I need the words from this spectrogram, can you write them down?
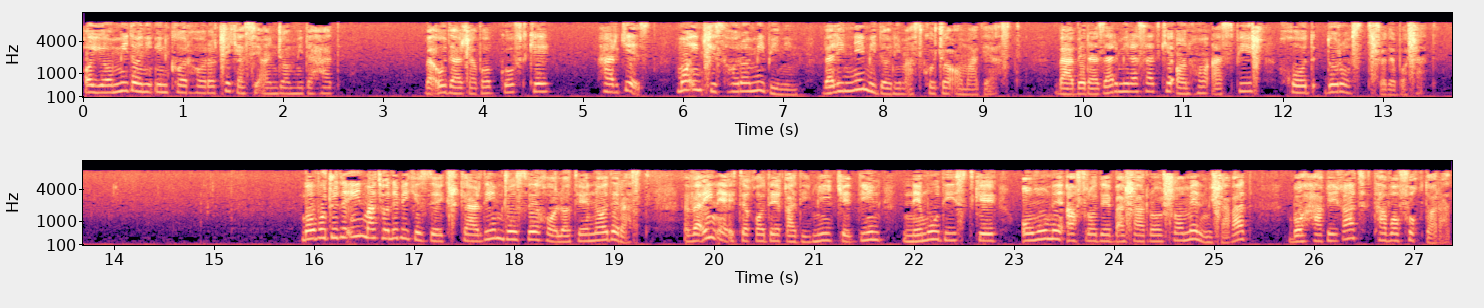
آیا میدانی این کارها را چه کسی انجام می‌دهد؟ و او در جواب گفت که هرگز ما این چیزها را می‌بینیم ولی نمی‌دانیم از کجا آمده است و به نظر می‌رسد که آنها از پیش خود درست شده باشد. با وجود این مطالبی که ذکر کردیم جزو حالات نادر است و این اعتقاد قدیمی که دین نمودی است که عموم افراد بشر را شامل می شود با حقیقت توافق دارد.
